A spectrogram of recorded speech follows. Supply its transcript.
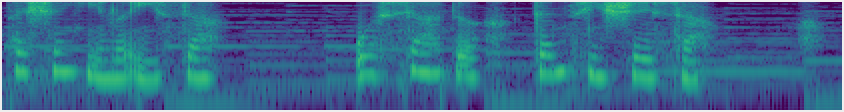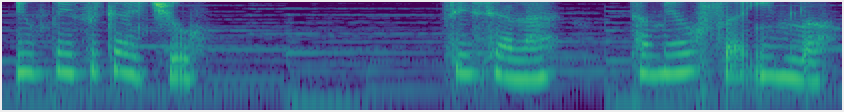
他呻吟了一下，我吓得赶紧睡下，用被子盖住。接下来他没有反应了，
